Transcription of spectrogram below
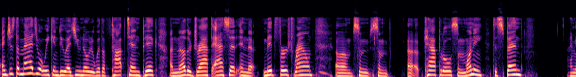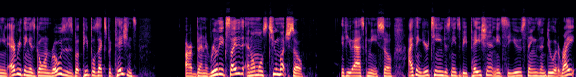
And just imagine what we can do, as you noted, with a top 10 pick, another draft asset in the mid first round, um, some, some uh, capital, some money to spend. I mean, everything is going roses, but people's expectations are been really excited and almost too much so if you ask me. So I think your team just needs to be patient, needs to use things and do it right.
